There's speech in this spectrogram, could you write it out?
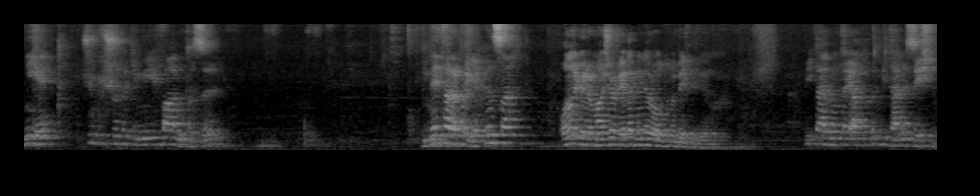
Niye? Çünkü şuradaki mi fa notası ne tarafa yakınsa ona göre majör ya da minör olduğunu belirliyorduk. Bir tane notayı atladım, bir tane seçtim.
